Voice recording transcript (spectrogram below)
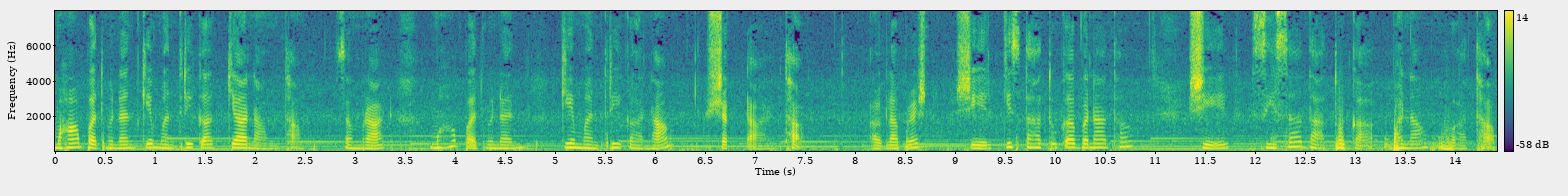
महापद्मनंद के मंत्री का क्या नाम था? सम्राट महापद्मनंद के मंत्री का नाम शक्टार था। अगला प्रश्न, शेर किस धातु का बना था? शेर सीसा धातु का बना हुआ था।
